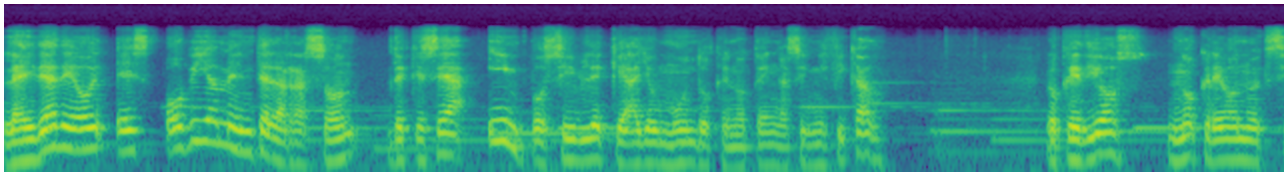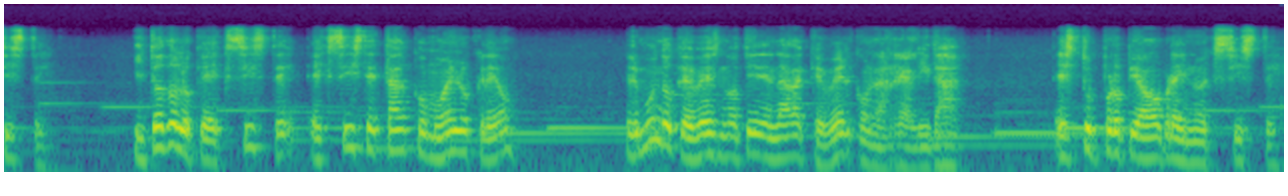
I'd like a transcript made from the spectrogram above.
La idea de hoy es obviamente la razón de que sea imposible que haya un mundo que no tenga significado. Lo que Dios no creó no existe y todo lo que existe, existe tal como Él lo creó. El mundo que ves no tiene nada que ver con la realidad. Es tu propia obra y no existe.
